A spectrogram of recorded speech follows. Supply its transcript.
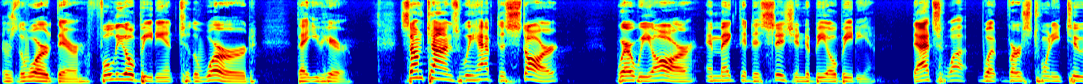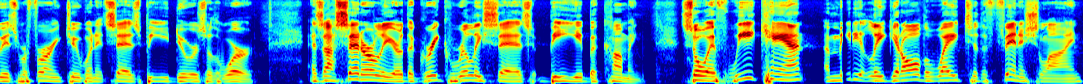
There's the word there fully obedient to the word that you hear. Sometimes we have to start where we are and make the decision to be obedient. That's what, what verse 22 is referring to when it says, Be ye doers of the word. As I said earlier, the Greek really says, Be ye becoming. So if we can't immediately get all the way to the finish line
